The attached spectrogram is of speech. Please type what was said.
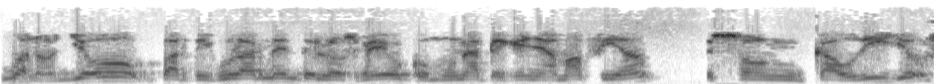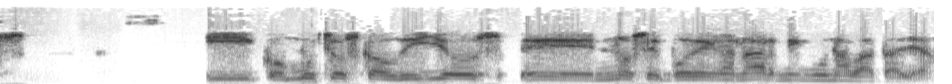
Bueno, yo particularmente los veo como una pequeña mafia. Son caudillos y con muchos caudillos eh, no se puede ganar ninguna batalla.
